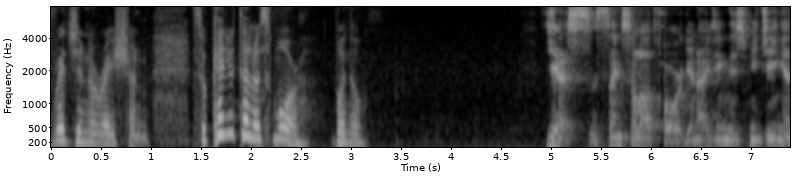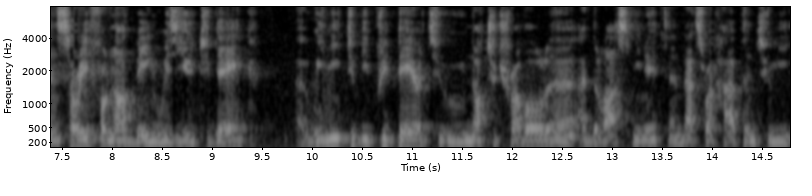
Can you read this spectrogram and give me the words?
regeneration. So can you tell us more, Bruno? Yes, thanks a lot for organizing this meeting and sorry for not being with you today. Uh, we need to be prepared to not to travel uh, at the last minute and that's what happened to me.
